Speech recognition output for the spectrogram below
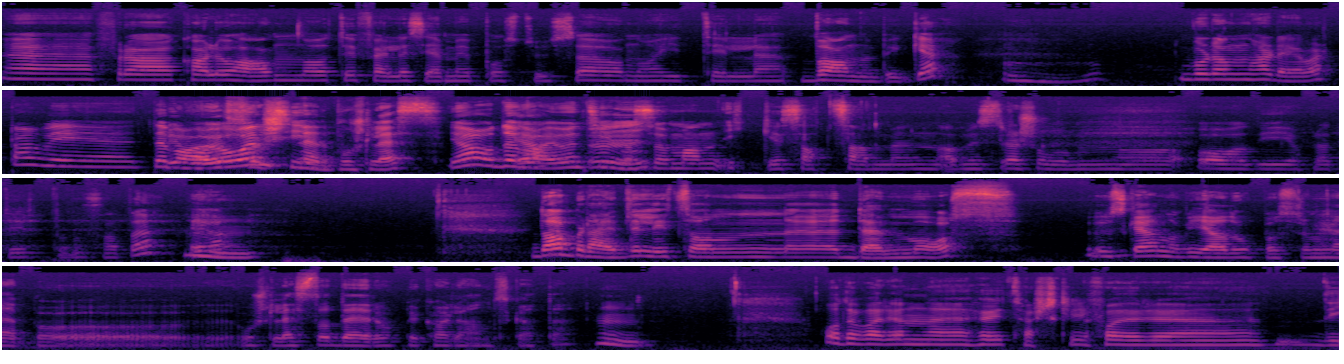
Eh, fra Karl Johan og til Felles hjem i Posthuset, og nå hit til Banebygget. Banebygget. Hvordan har det vært, da? Vi, det Vi var jo en først nede på Oslo S. Ja, og det var jo en tid mm. også man ikke satt sammen administrasjonen og, og de operativt ansatte. Ja. Da blei det litt sånn eh, dem og oss, husker jeg, når vi hadde oppholdsrom nede på Oslo S, og dere oppe i Karl Johans gate. Mm. Og det var en eh, høy terskel for eh, de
